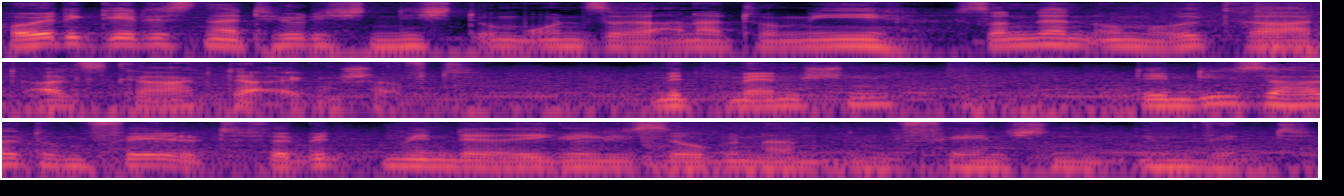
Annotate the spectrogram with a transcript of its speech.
Heute geht es natürlich nicht um unsere Anatomie, sondern um Rückgrat als Charaktereigenschaft. Mit Menschen, denen diese Haltung fehlt, verbinden wir in der Regel die sogenannten Fähnchen im Wind.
